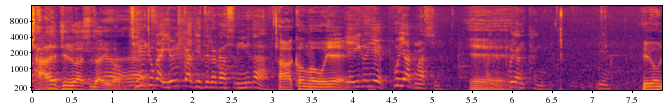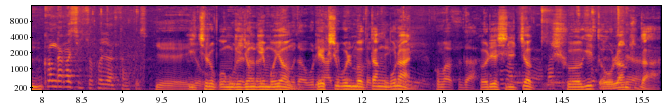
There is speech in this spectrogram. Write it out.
참잘 질러왔수다 이거. 재료가 열 가지 들어갔습니다. 아, 예, 건허우에 이거 예 포약 맛이. 예. 포양탕. 예, 이런 건강하십시오 포양탕 드시. 예, 이치로 옹기종기 모형 백숙을 먹당 문안 고맙수다. 어렸을 적 추억이 떠올람수다.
